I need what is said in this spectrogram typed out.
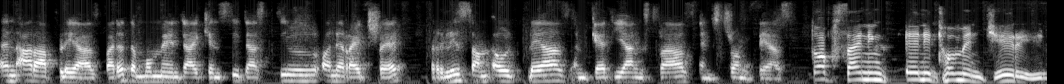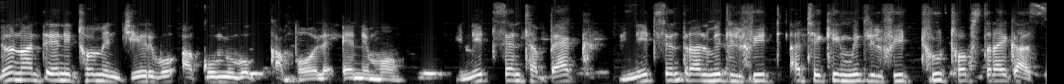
and other players. But at the moment, I can see they're still on the right track. Release some old players and get young stars and strong players. Stop signing any Tom and Jerry. You don't want any Tom and Jerry, bo Akumi, bo Kambole anymore. You need centre back. You need central midfield, attacking midfield, two top strikers.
